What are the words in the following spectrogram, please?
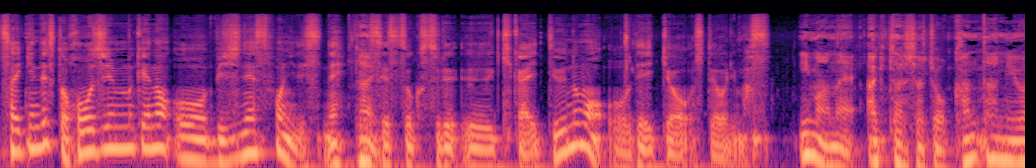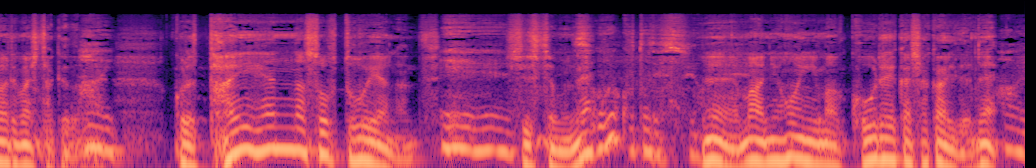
最近ですと法人向けのビジネスフォンにですね、はい、接続する機械というのも提供しております。今ね、秋田社長簡単に言われましたけどね、はいこれ大変なソフトウェアなんですよ。えー、システムね。すごいことですよね。ねまあ日本今高齢化社会でね、はい、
